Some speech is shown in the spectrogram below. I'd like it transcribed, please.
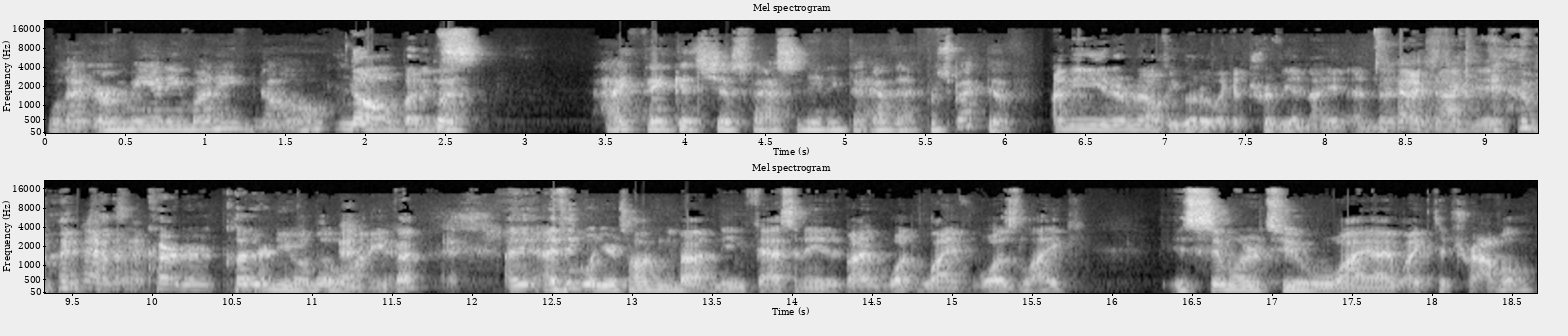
Will that earn me any money? No. No, but it's. I think it's just fascinating to have that perspective. I mean, you never know if you go to like a trivia night and then Exactly. but could, could, earn- could earn you a little money. But I I think what you're talking about and being fascinated by what life was like is similar to why I like to travel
